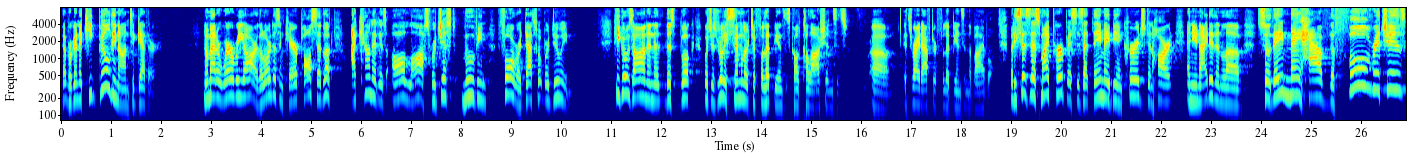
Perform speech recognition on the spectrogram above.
that we're going to keep building on together. No matter where we are, the Lord doesn't care. Paul said, Look, I count it as all loss. We're just moving forward. That's what we're doing. He goes on in this book, which is really similar to Philippians. It's called Colossians. It's, uh, it's right after Philippians in the Bible. But he says this My purpose is that they may be encouraged in heart and united in love, so they may have the full riches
